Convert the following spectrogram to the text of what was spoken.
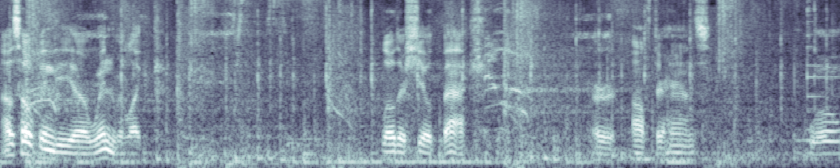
I was hoping the uh, wind would like blow their shield back or off their hands. Whoa!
